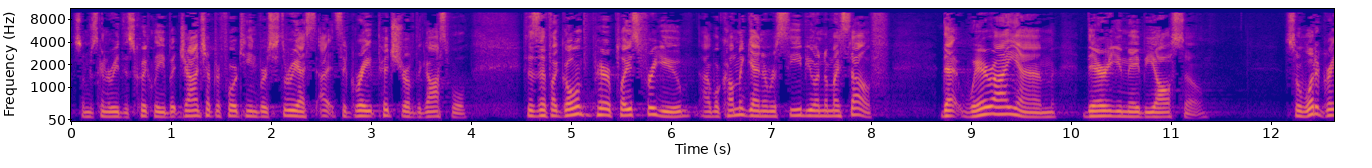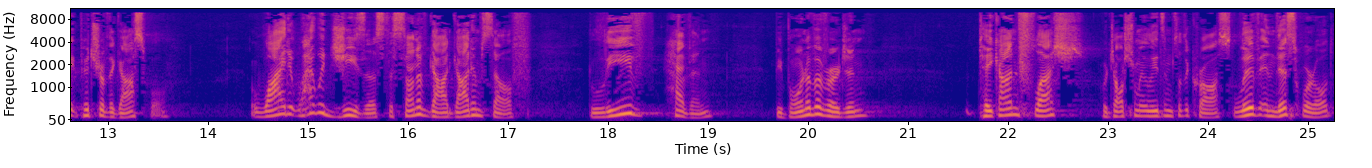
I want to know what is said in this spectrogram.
So I'm just going to read this quickly. But John chapter 14, verse 3, it's a great picture of the gospel. It says, If I go and prepare a place for you, I will come again and receive you unto myself, that where I am, there you may be also. So, what a great picture of the gospel. Why, why would Jesus, the Son of God, God Himself, leave heaven, be born of a virgin, take on flesh, which ultimately leads Him to the cross, live in this world,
